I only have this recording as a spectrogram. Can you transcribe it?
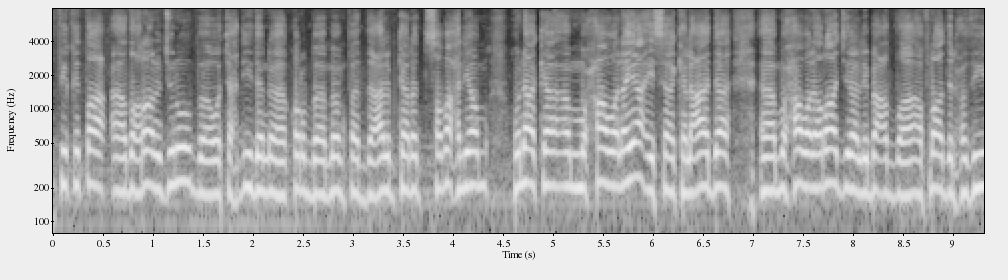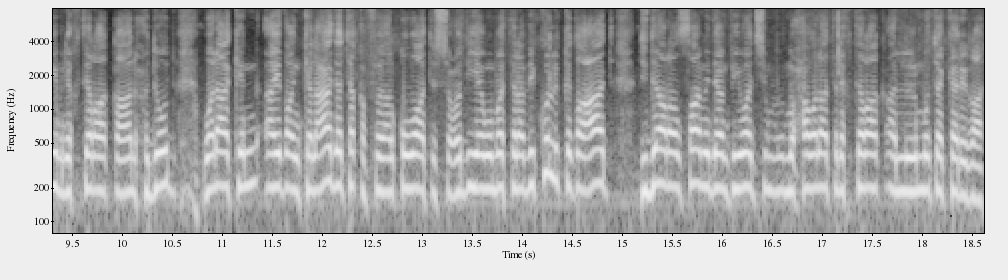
في قطاع ظهران الجنوب وتحديدا قرب منفذ علب كانت صباح اليوم هناك محاولة يائسة كالعادة محاولة راجلة لبعض أفراد الحوثيين من اختراق الحدود. ولكن أيضا كالعادة تقف القوات السعودية ممثلة في كل القطاعات جدارا صامدا في وجه محاولات الاختراق المتكررة. المتكررة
